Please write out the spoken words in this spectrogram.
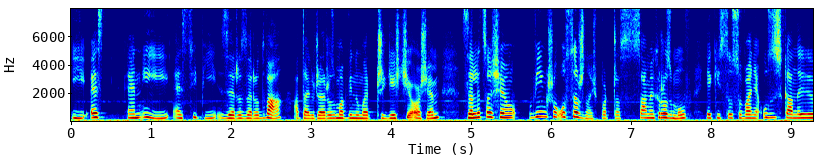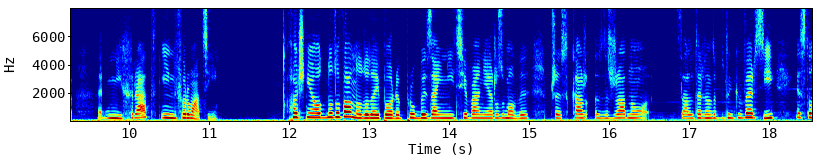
i NII SCP-002, a także rozmowie numer 38, zaleca się większą ostrożność podczas samych rozmów, jak i stosowania uzyskanych nich rad i informacji. Choć nie odnotowano do tej pory próby zainicjowania rozmowy przez żadną z alternatywnych wersji, jest to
